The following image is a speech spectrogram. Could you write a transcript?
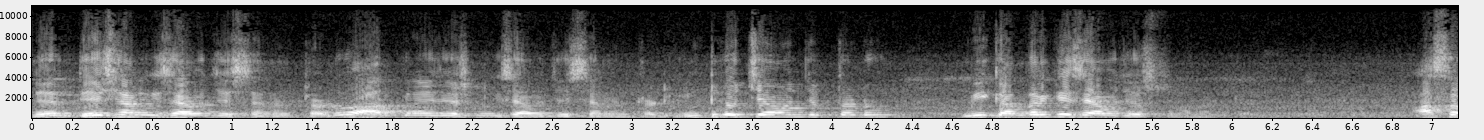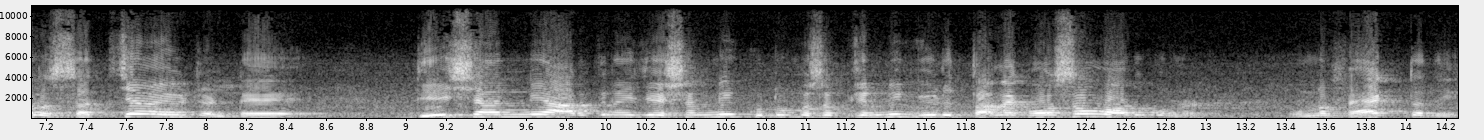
నేను దేశానికి సేవ చేశానంటాడు ఆర్గనైజేషన్కి సేవ చేశానంటాడు ఇంటికి వచ్చామని చెప్తాడు మీకు అందరికీ సేవ చేస్తున్నానంటాడు అసలు సత్యం ఏమిటంటే దేశాన్ని ఆర్గనైజేషన్ని కుటుంబ సభ్యుల్ని వీడు తన కోసం వాడుకున్నాడు. ఉన్న ఫ్యాక్ట్ అది.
